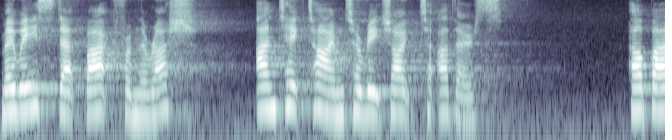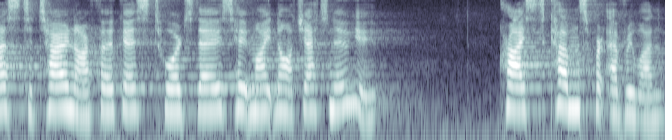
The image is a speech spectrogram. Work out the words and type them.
May we step back from the rush and take time to reach out to others. Help us to turn our focus towards those who might not yet know you. Christ comes for everyone.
